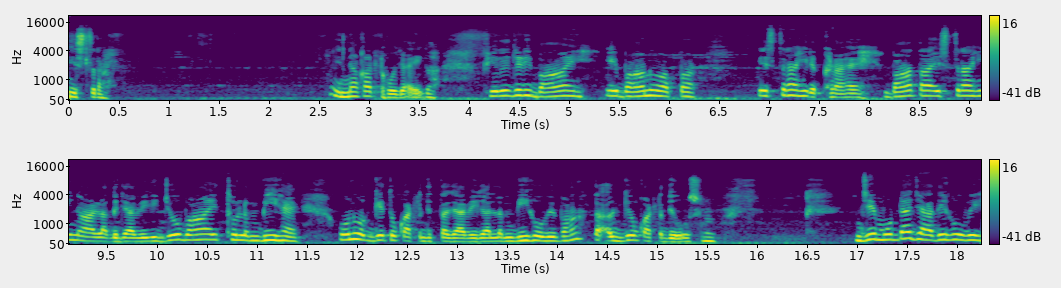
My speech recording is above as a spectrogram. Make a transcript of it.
ਇਸ ਤਰ੍ਹਾਂ। ਇੰਨਾ ਘੱਟ ਹੋ ਜਾਏਗਾ। ਫਿਰ ਇਹ ਜਿਹੜੀ ਬਾਹ ਹੈ, ਇਹ ਬਾਹ ਨੂੰ ਆਪਾਂ ਇਸ ਤਰ੍ਹਾਂ ਹੀ ਰੱਖਣਾ ਹੈ। ਬਾਂਹ ਤਾਂ ਇਸ ਤਰ੍ਹਾਂ ਹੀ ਨਾਲ ਲੱਗ ਜਾਵੇਗੀ। ਜੋ ਬਾਂਹ ਇੱਥੋਂ ਲੰਬੀ ਹੈ, ਉਹਨੂੰ ਅੱਗੇ ਤੋਂ ਕੱਟ ਦਿੱਤਾ ਜਾਵੇਗਾ। ਲੰਬੀ ਹੋਵੇ ਬਾਂਹ, ਤਾਂ ਅੱਗੇੋਂ ਕੱਟ ਦਿਓ ਉਸਨੂੰ। ਜੇ ਮੋਢਾ ਜ਼ਿਆਦਾ ਹੋਵੇ,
